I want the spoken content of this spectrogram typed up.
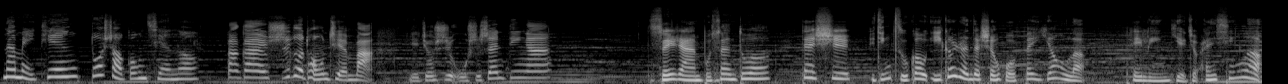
那每天多少工钱呢？大概十个铜钱吧，也就是五十升丁啊。”虽然不算多，但是已经足够一个人的生活费用了，佩林也就安心了。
